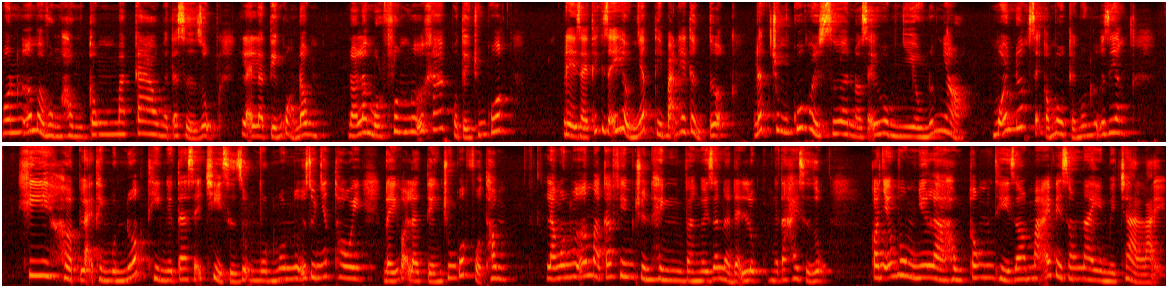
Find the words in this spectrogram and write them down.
ngôn ngữ mà vùng Hồng Kông, Macau người ta sử dụng lại là tiếng Quảng Đông. Nó là một phương ngữ khác của tiếng Trung Quốc. Để giải thích dễ hiểu nhất thì bạn hãy tưởng tượng đất Trung Quốc hồi xưa nó sẽ gồm nhiều nước nhỏ, mỗi nước sẽ có một cái ngôn ngữ riêng. Khi hợp lại thành một nước thì người ta sẽ chỉ sử dụng một ngôn ngữ duy nhất thôi, đấy gọi là tiếng Trung Quốc phổ thông. Là ngôn ngữ mà các phim truyền hình và người dân ở đại lục người ta hay sử dụng có những vùng như là Hồng Kông thì do mãi về sau này mới trả lại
